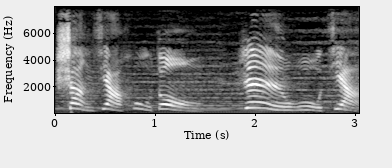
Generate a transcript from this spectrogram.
上下互动任务价。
